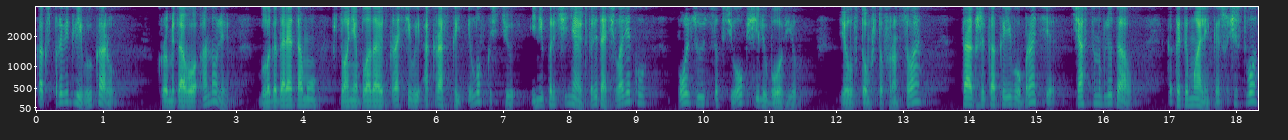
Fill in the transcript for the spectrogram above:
как справедливую кару. Кроме того, Аноли, благодаря тому, что они обладают красивой окраской и ловкостью и не причиняют вреда человеку, пользуются всеобщей любовью. Дело в том, что Франсуа, так же как и его братья, часто наблюдал, как это маленькое существо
